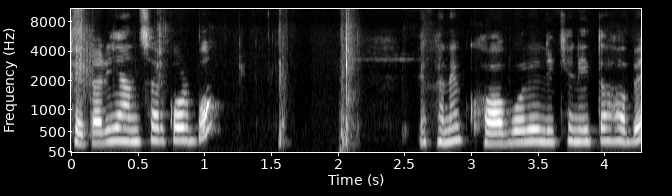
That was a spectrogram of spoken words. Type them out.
সেটারই আনসার করব। এখানে খ বলে লিখে নিতে হবে।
